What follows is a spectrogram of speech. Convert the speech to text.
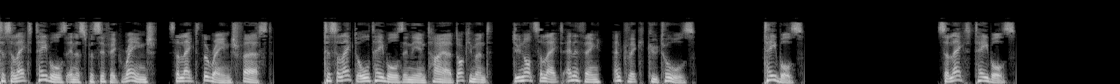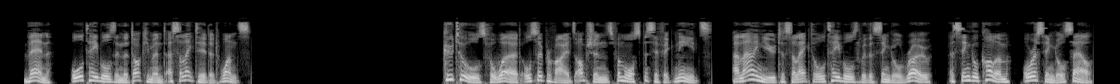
To select tables in a specific range, select the range first. To select all tables in the entire document, do not select anything and click Kutools. Tables. Select Tables. Then, all tables in the document are selected at once. Kutools for Word also provides options for more specific needs, allowing you to select all tables with a single row, a single column, or a single cell.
